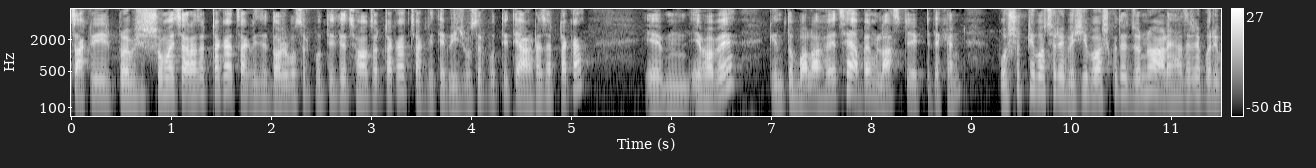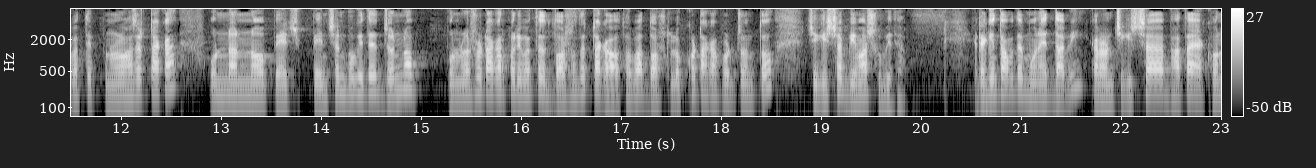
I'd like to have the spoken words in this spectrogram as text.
চাকরির প্রবেশের সময় চার হাজার টাকা, চাকরিতে দশ বছর পূর্তিতে ছ হাজার টাকা, চাকরিতে বিশ বছর পূর্তিতে আট হাজার টাকা। এভাবে কিন্তু বলা হয়েছে এবং লাস্টে একটি দেখেন, পঁয়ষট্টি বছরের বেশি বয়স্কদের জন্য আড়াই হাজারের পরিবর্তে পনেরো হাজার টাকা, অন্যান্য পেনশ- পেনশনভোগীদের জন্য পনেরোশো টাকার পরিবর্তে দশ হাজার টাকা অথবা দশ লক্ষ টাকা পর্যন্ত চিকিৎসা বীমা সুবিধা। এটা কিন্তু আমাদের মনের দাবি, কারণ চিকিৎসা ভাতা এখন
